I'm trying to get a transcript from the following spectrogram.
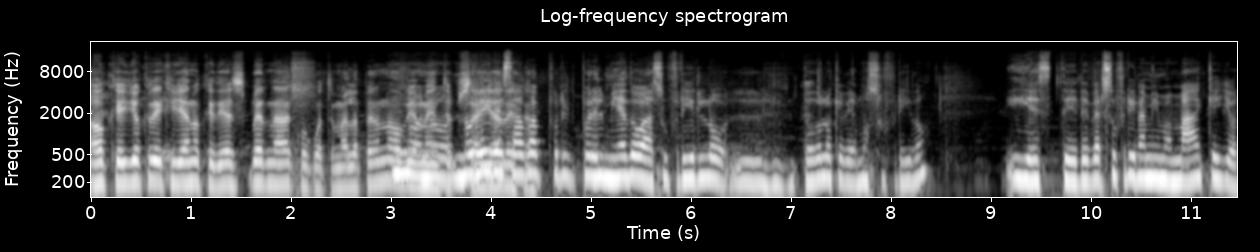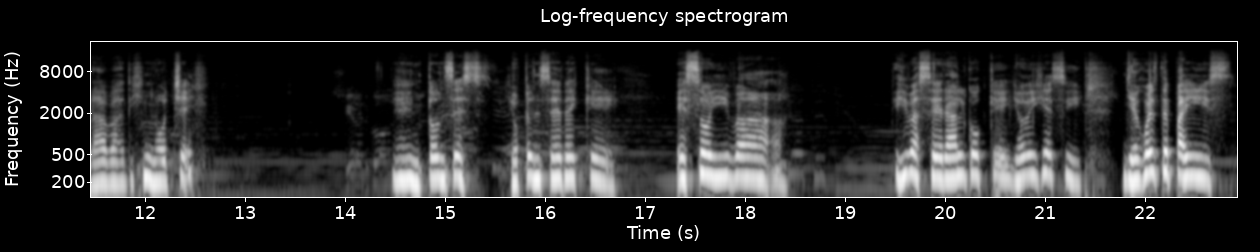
Ok, yo creí que ya no querías ver nada con Guatemala, pero no, obviamente. No, pues, regresaba por, por, el miedo a sufrirlo, todo lo que habíamos sufrido. Y este, de ver sufrir a mi mamá que lloraba de noche. Entonces yo pensé de que eso iba, iba a ser algo que yo dije, si llego a este país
